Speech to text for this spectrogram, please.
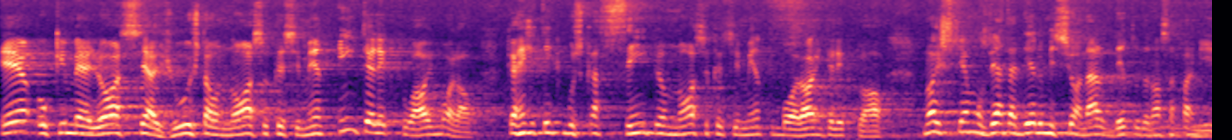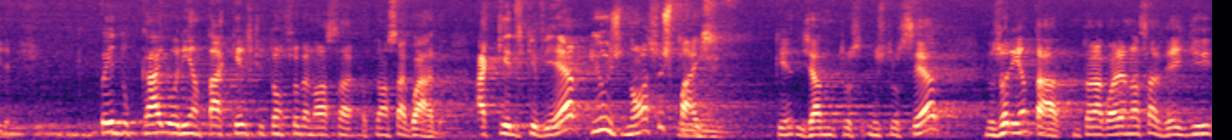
é o que melhor se ajusta ao nosso crescimento intelectual e moral. Que a gente tem que buscar sempre o nosso crescimento moral e intelectual. Nós temos um verdadeiro missionário dentro da nossa família educar e orientar aqueles que estão sob a nossa, a nossa guarda, aqueles que vieram e os nossos pais, Sim. que já nos trouxeram, nos orientaram. Então agora é a nossa vez de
